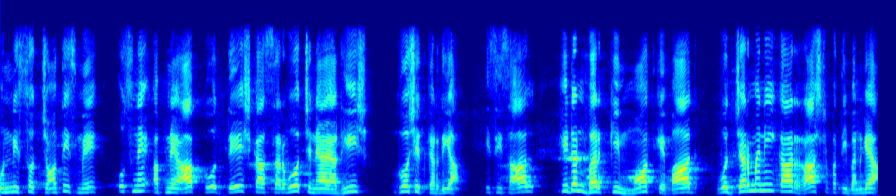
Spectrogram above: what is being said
1934 में उसने अपने आप को देश का सर्वोच्च न्यायाधीश घोषित कर दिया। इसी साल हिडनबर्ग की मौत के बाद वो जर्मनी का राष्ट्रपति बन गया।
